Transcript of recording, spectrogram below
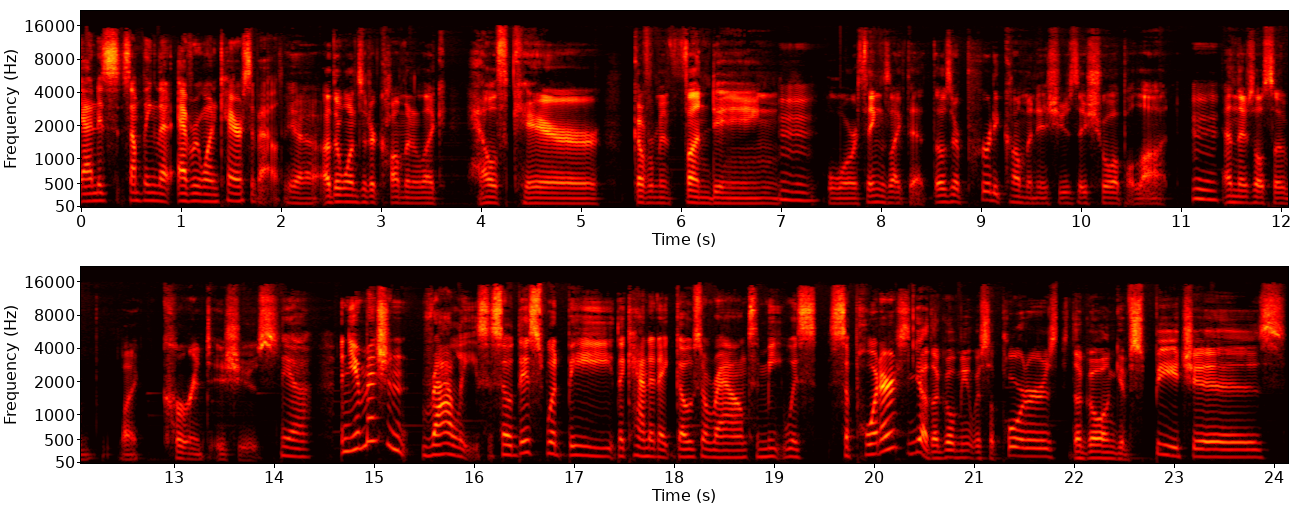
And it's something that everyone cares about. Yeah, other ones that are common are like healthcare, government funding, mm. or things like that. Those are pretty common issues. They show up a lot. Mm. And there's also like current issues. Yeah. And you mentioned rallies. So this would be the candidate goes around to meet with supporters. Yeah, they'll go meet with supporters. They'll go and give speeches.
